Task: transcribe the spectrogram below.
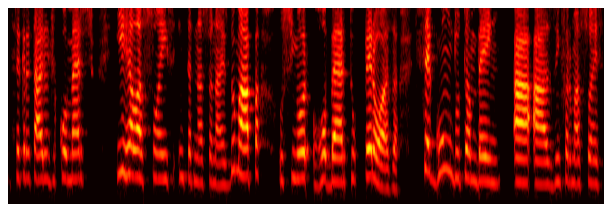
secretário de Comércio e Relações Internacionais do MAPA, o senhor Roberto Perosa. Segundo também a, as informações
